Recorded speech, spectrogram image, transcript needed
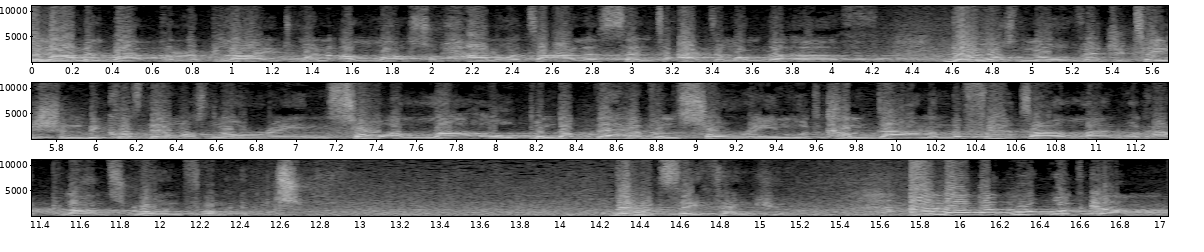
Imam al-Baqir replied, when Allah subhanahu wa ta'ala sent Adam on the earth, there was no vegetation because there was no rain. So Allah opened up the heavens so rain would come down and the fertile land would have plants growing from it. They would say thank you. Another group would come.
